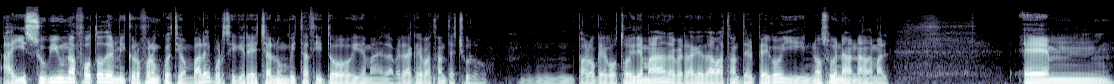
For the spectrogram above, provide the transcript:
Ahí subí una foto del micrófono en cuestión, ¿vale? Por si queréis echarle un vistacito y demás. La verdad que es bastante chulo. Mm, para lo que costó y demás, la verdad que da bastante el pego y no suena nada mal. Em,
